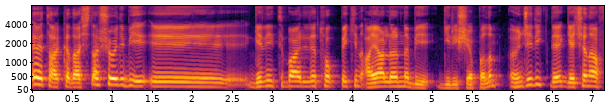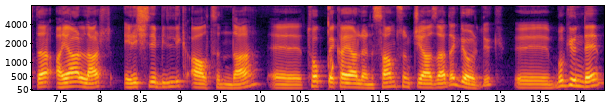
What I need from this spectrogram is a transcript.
Evet arkadaşlar şöyle bir e, genel itibariyle TalkBack'in ayarlarına bir giriş yapalım. Öncelikle geçen hafta ayarlar erişilebilirlik altında e, TalkBack ayarlarını Samsung cihazlarda gördük. E, bugün de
